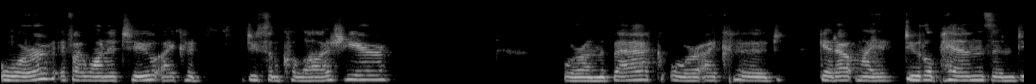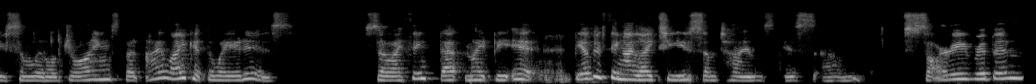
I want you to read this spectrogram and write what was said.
Or if I wanted to, I could do some collage here or on the back, or I could get out my doodle pens and do some little drawings, but I like it the way it is. So I think that might be it. The other thing I like to use sometimes is um, sari ribbon.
